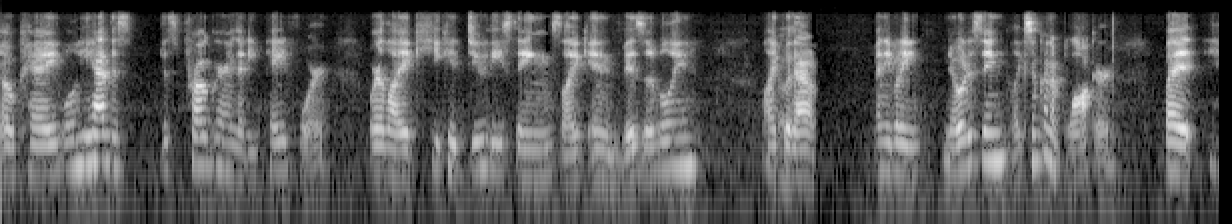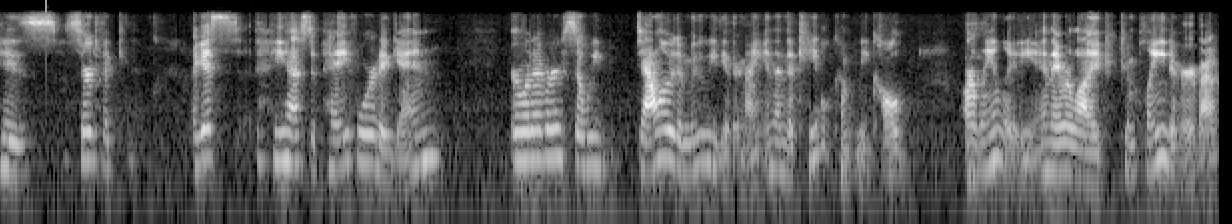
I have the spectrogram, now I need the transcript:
okay. Well, he had this this program that he paid for where like he could do these things like invisibly, like Oh. without anybody noticing, like some kind of blocker. But his certificate, I guess he has to pay for it again or whatever. So we downloaded a movie the other night, and then the cable company called our hmm. landlady, and they were like complaining to her about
